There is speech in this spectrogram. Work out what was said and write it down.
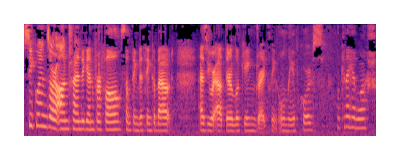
Sequins are on trend again for fall, something to think about as you are out there looking dry clean only, of course. What oh, can I hand wash?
